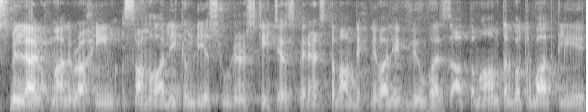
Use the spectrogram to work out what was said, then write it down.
बसमीम अल्लाम डी स्टूडेंट्स, टीचर्स, पेरेंट्स, तमाम देखने वाले व्यूवर्स, आप तमाम तलबा तलबात के लिए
